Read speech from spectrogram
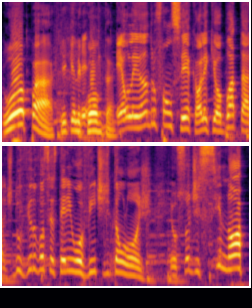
Opa, o que que ele conta? É o Leandro Fonseca, olha aqui, ó. Boa tarde. Duvido vocês terem um ouvinte de tão longe. Eu sou de Sinop,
